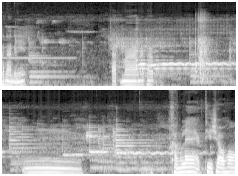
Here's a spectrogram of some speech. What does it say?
ขนาดนี้ ตัดมานะครับ อืม ครั้งแรกที่เช่าห้อง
